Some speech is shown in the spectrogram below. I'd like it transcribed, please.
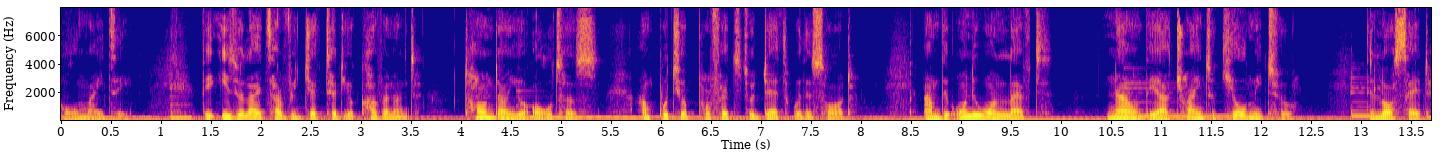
Almighty. The Israelites have rejected your covenant, torn down your altars, and put your prophets to death with a sword. I'm the only one left. Now they are trying to kill me too. The Lord said,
